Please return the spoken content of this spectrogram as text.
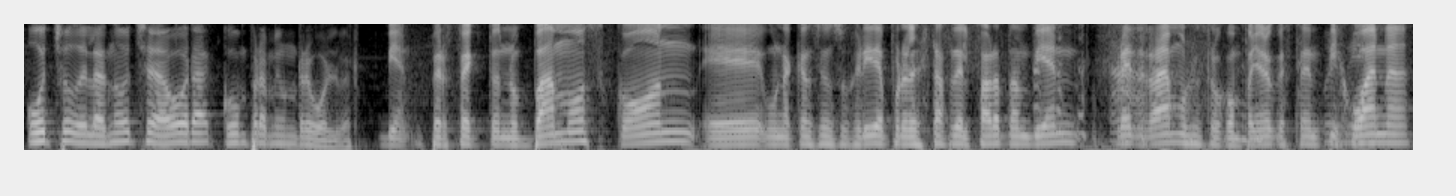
8 de la noche ahora, cómprame un revólver. Bien, perfecto. Nos vamos con eh, una canción sugerida por el staff del Faro también. Fred Ramos, nuestro compañero que está en Tijuana,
